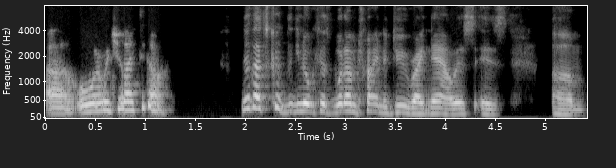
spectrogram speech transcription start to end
uh, well, where would you like to go? No, that's good. You know, because what I'm trying to do right now is is um,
